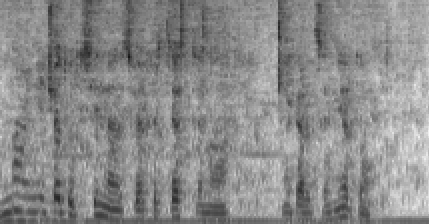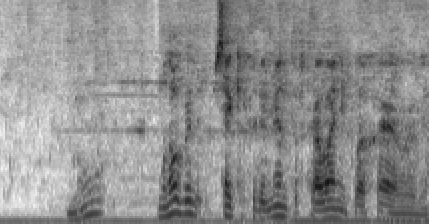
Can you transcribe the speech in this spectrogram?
Ну, ничего тут сильно сверхъестественного, мне кажется, нету. Ну, много всяких элементов, трава неплохая вроде.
